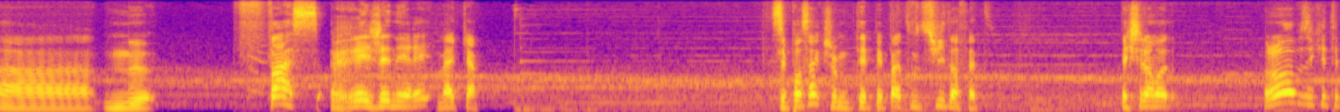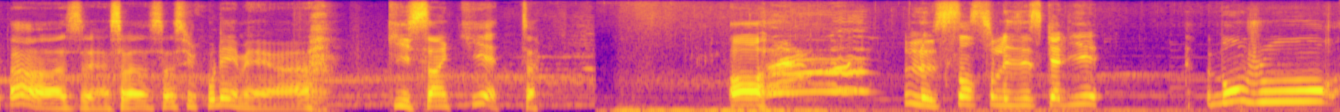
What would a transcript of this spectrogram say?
euh, me fassent régénérer ma cape. C'est pour ça que je me TP pas tout de suite, en fait. Et que je suis là en mode... Non, vous inquiétez pas, ça va, ça va s'écrouler, mais... Euh, qui s'inquiète Oh Le sang sur les escaliers Bonjour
